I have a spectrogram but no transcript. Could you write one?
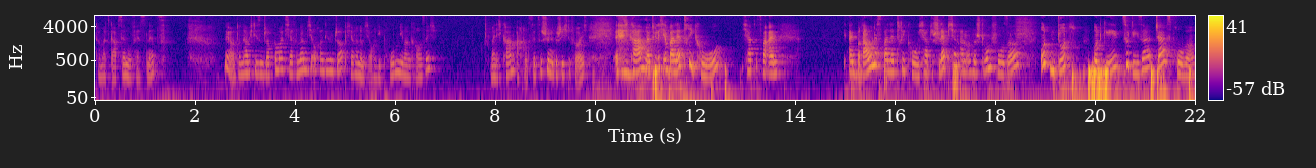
Damals gab es ja nur Festnetz. Ja, und dann habe ich diesen Job gemacht. Ich erinnere mich auch an diesen Job. Ich erinnere mich auch an die Proben, die waren grausig. Weil ich kam, Achtung, das ist jetzt eine schöne Geschichte für euch. Ich kam natürlich im Balletttrikot. Ich hatte, es war ein, ein braunes Balletttrikot. Ich hatte Schläppchen an und eine Strumpfhose und ein Dutt und gehe zu dieser Jazzprobe.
